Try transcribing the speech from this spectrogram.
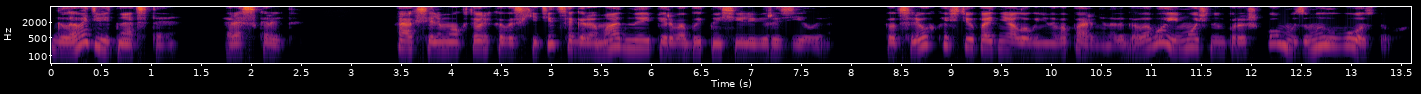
Глава девятнадцатая. Раскрыт. Аксель мог только восхититься громадной первобытной силе Верзилы. Тот с легкостью поднял огненного парня над головой и мощным прыжком взмыл воздух.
